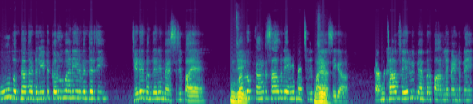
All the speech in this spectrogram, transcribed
ਉਹ ਬੰਦਾ ਤਾਂ ਡਿਲੀਟ ਕਰੂਗਾ ਨਹੀਂ ਅਰਵਿੰਦਰ ਜੀ ਜਿਹੜੇ ਬੰਦੇ ਨੇ ਮੈਸੇਜ ਪਾਇਆ ਹੈ। ਮੰਨ ਲਓ ਕੰਗ ਸਾਹਿਬ ਨੇ ਇਹ ਮੈਸੇਜ ਪਾਇਆ। ਸੀਗਾ। ਕੰਗ ਸਾਹਿਬ ਫੇਰ ਵੀ ਮੈਂਬਰ ਪਾਰਲੀਮੈਂਟ ਨੇ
